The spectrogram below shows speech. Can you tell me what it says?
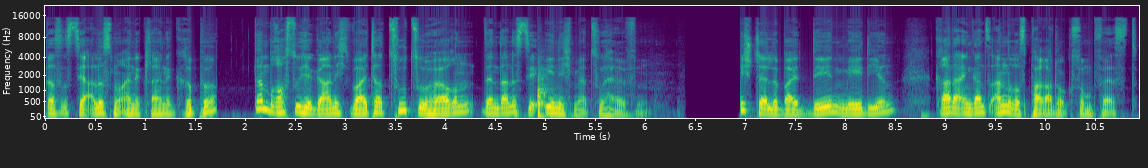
das ist ja alles nur eine kleine Grippe? Dann brauchst du hier gar nicht weiter zuzuhören, denn dann ist dir eh nicht mehr zu helfen. Ich stelle bei den Medien gerade ein ganz anderes Paradoxum fest,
